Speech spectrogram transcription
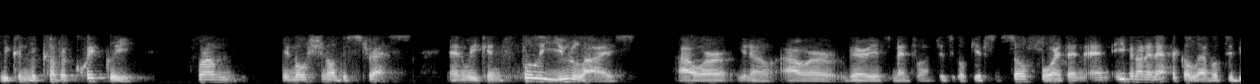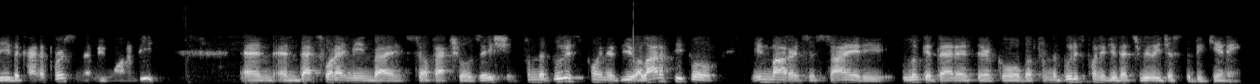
We can recover quickly from emotional distress, and we can fully utilize our, you know, our various mental and physical gifts and so forth, and, and even on an ethical level, to be the kind of person that we want to be. And, and that's what I mean by self actualization. From the Buddhist point of view, a lot of people in modern society look at that as their goal, but from the Buddhist point of view, that's really just the beginning.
